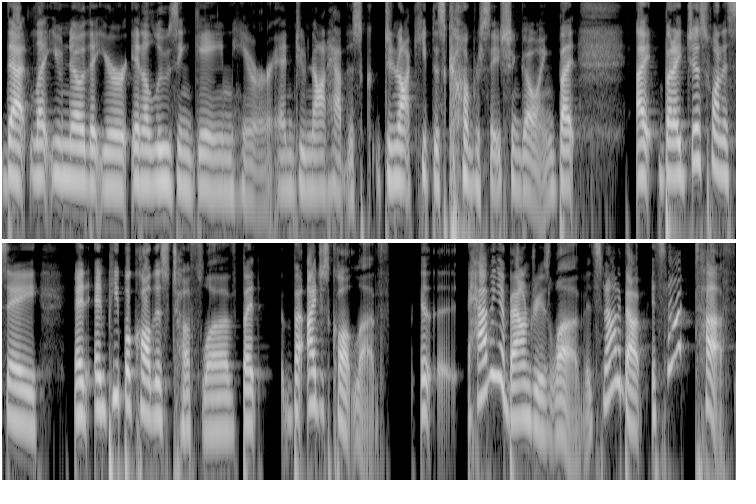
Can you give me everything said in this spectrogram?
that let you know that you're in a losing game here and do not have this, do not keep this conversation going. But I, but I just want to say, and, and people call this tough love, but, but I just call it love uh, having a boundary is love. It's not about, it's not tough.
